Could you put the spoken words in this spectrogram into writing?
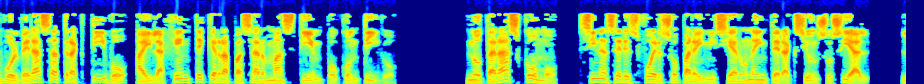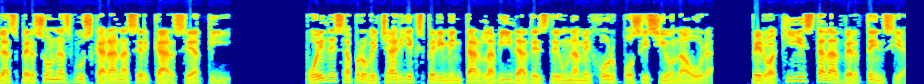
volverás atractivo, y la gente querrá pasar más tiempo contigo. Notarás cómo, sin hacer esfuerzo para iniciar una interacción social, las personas buscarán acercarse a ti. Puedes aprovechar y experimentar la vida desde una mejor posición ahora. Pero aquí está la advertencia.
